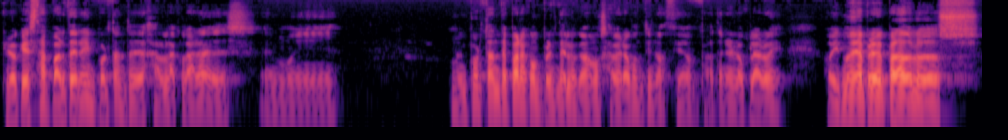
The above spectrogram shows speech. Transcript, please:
creo que esta parte era importante dejarla clara, es, muy, importante para comprender lo que vamos a ver a continuación, para tenerlo claro. Hoy, hoy me había preparado los,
